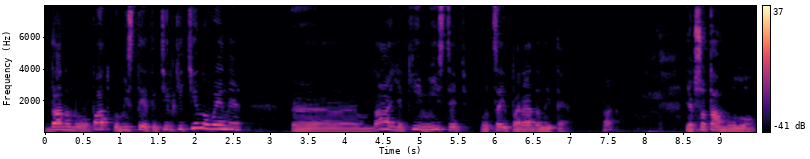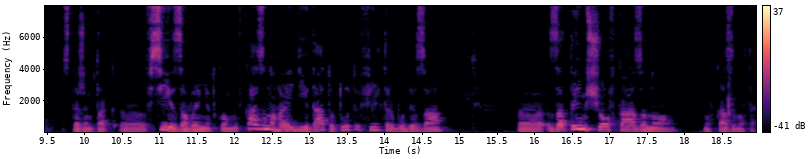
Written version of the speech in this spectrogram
в даному випадку містити тільки ті новини, е, да, які містять оцей переданий тег. Так? Якщо там було, скажімо так, е, всі за винятком вказаного ID, да, то тут фільтр буде за, е, за тим, що вказано, ну, вказано в тег.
